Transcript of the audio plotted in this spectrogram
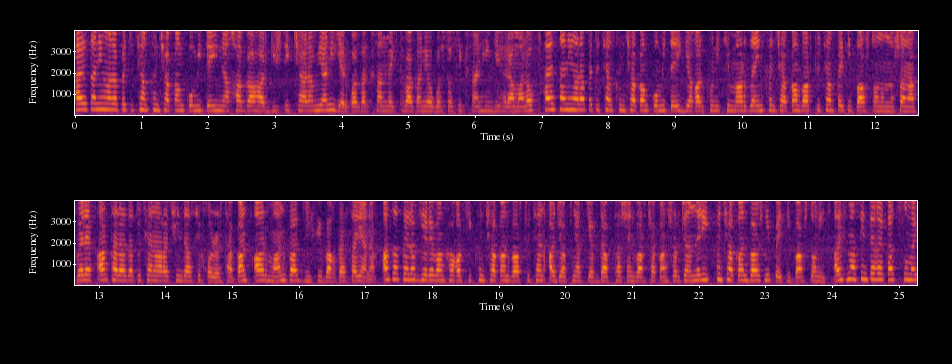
Հայաստանի Հանրապետության քննչական կոմիտեի նախագահ Հարգիշտի Քյարամյանի 2021 թվականի օգոստոսի 25-ի հրամանով Հայաստանի Հանրապետության քննչական կոմիտեի Գեղարքունիքի մարզային քննչական վարչության պետի պաշտոնում նշանակվել է Արդարադատության առաջին դասի խորհրդական Արման Վագիֆի Բաղդասարյանը։ Ազատվելով Երևան քաղաքի քննչական վարչության Աջափնյակ եւ Դավթաշեն վարչական շրջանների քննչական բաժնի պետի պաշտոնից։ Այս մասին տեղեկացնում է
